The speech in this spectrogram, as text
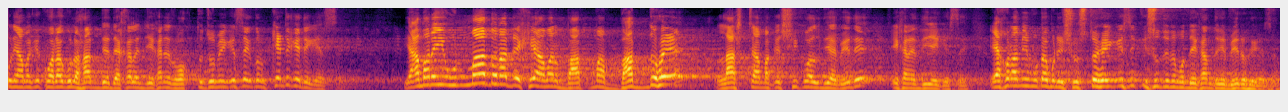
উনি আমাকে কলাগুলো হাত দিয়ে দেখালেন যেখানে রক্ত জমে গেছে, একদম কেটে কেটে গেছে। আমার এই উন্মাদনা দেখে আমার বাপ মা বাধ্য হয়ে লাস্টে আমাকে শিকল দিয়ে বেঁধে এখানে দিয়ে গেছে। এখন আমি মোটামুটি সুস্থ হয়ে গেছি, কিছুদিনের মধ্যে এখান থেকে বের হয়ে যাব।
